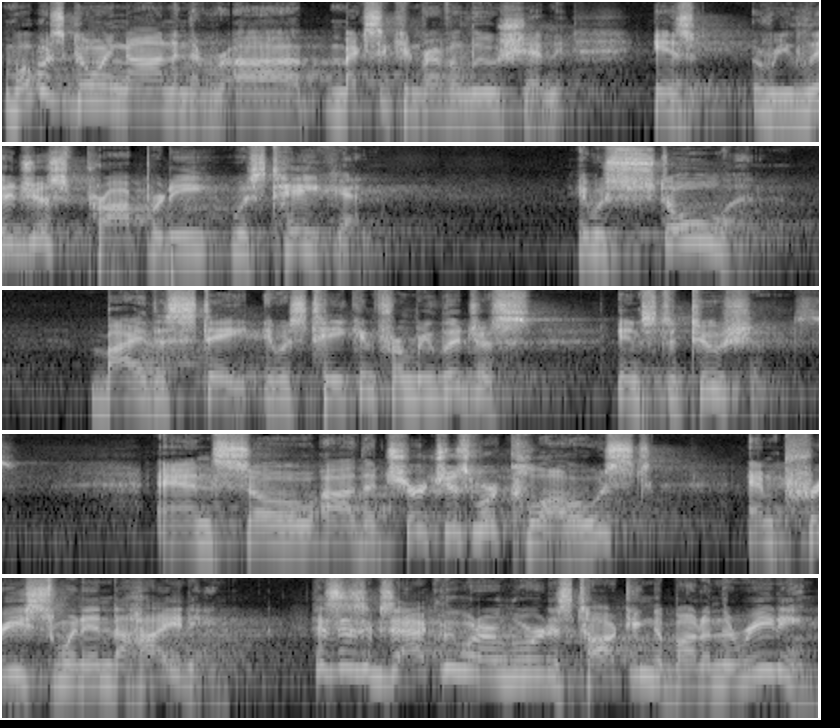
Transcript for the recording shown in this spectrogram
What was going on in the uh, Mexican Revolution is religious property was taken, it was stolen by the state, it was taken from religious institutions. And so uh, the churches were closed and priests went into hiding. This is exactly what our Lord is talking about in the reading.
